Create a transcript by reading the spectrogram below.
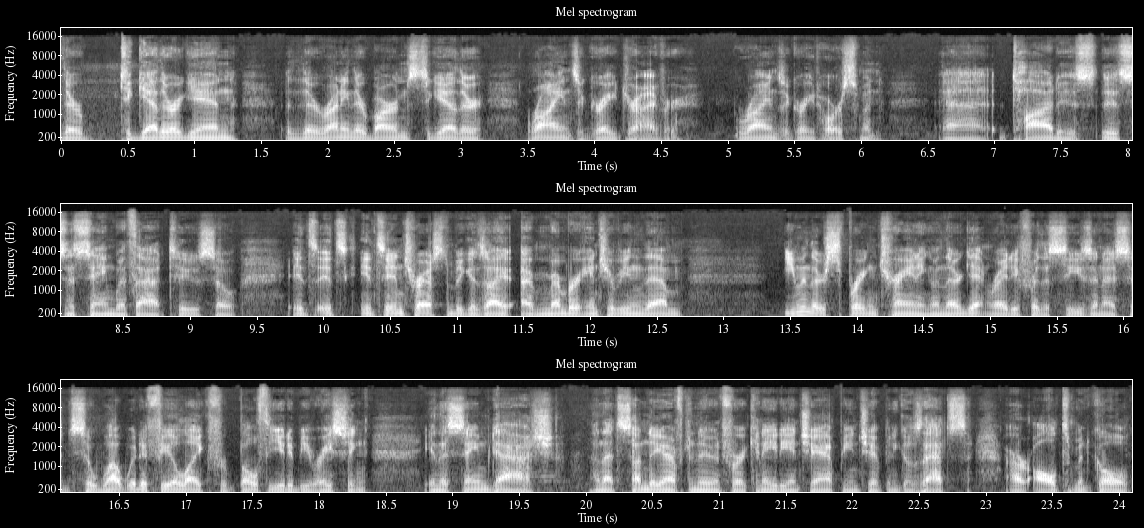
they're together again. They're running their barns together. Ryan's a great driver. Ryan's a great horseman. Uh, Todd is is the same with that too. So it's it's it's interesting because I, I remember interviewing them, even their spring training when they're getting ready for the season. I said, so what would it feel like for both of you to be racing in the same dash on that Sunday afternoon for a Canadian championship? And he goes, that's our ultimate goal.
